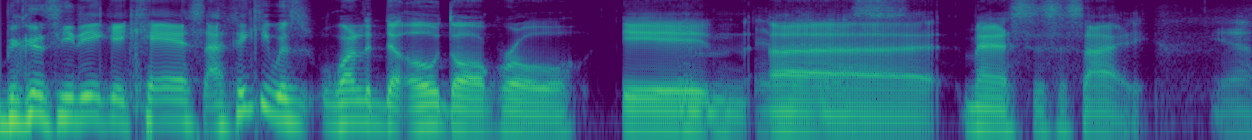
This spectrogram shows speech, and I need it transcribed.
because he didn't get cast. I think he was wanted the O-Dog role in, In- in uh, Menace to Society, Yeah.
